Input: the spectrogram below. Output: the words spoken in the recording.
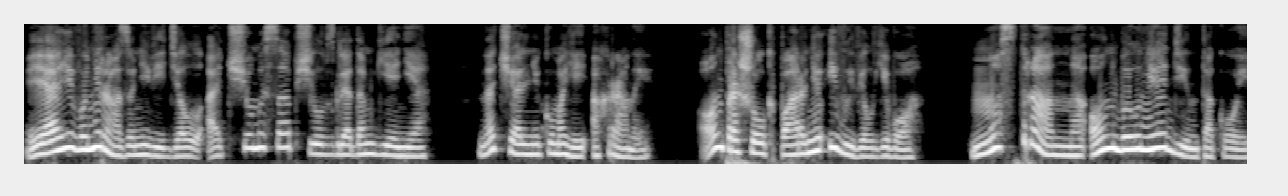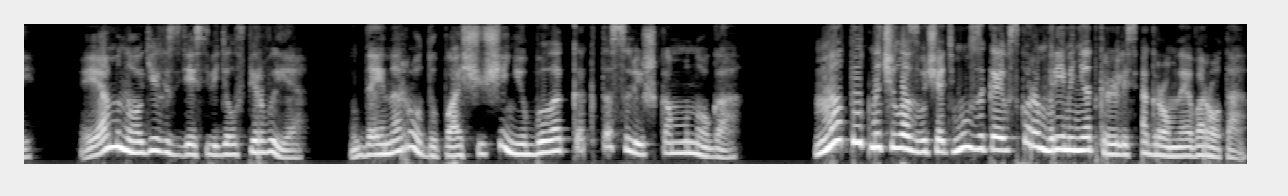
Я его ни разу не видел, о чем и сообщил взглядом гения начальнику моей охраны. Он прошел к парню и вывел его. Но странно, он был не один такой. Я многих здесь видел впервые. Да и народу, по ощущению, было как-то слишком много. Но тут начала звучать музыка, и в скором времени открылись огромные ворота.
